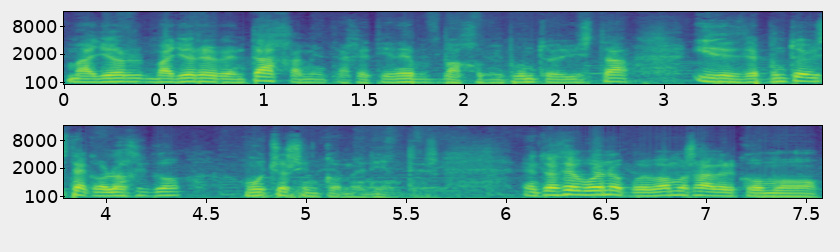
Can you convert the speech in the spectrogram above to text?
mayor, mayores ventajas, mientras que tiene, bajo mi punto de vista, y desde el punto de vista ecológico, inconvenientes. Entonces, bueno, pues vamos a ver cómo,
